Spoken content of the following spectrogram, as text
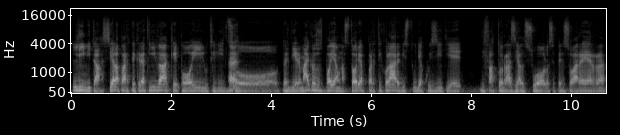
limita sia la parte creativa che poi l'utilizzo. Per dire, Microsoft poi ha una storia particolare di studi acquisiti e di fatto rasi al suolo. Se penso a Rare,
